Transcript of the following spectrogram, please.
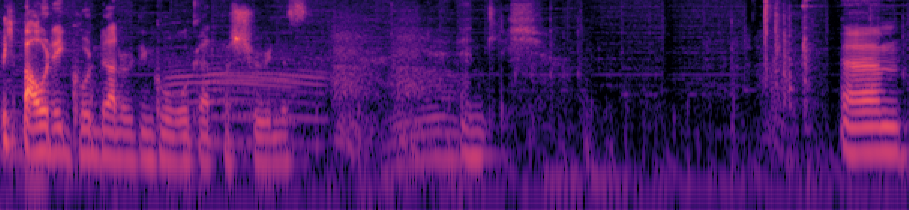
Ich baue den Kunden an und den Goro gerade was Schönes. Endlich. Ähm,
